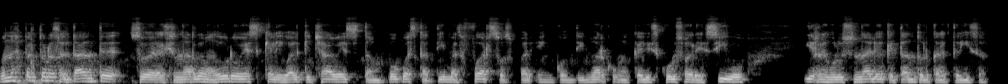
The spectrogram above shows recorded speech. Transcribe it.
Un aspecto resaltante sobre el accionar de Maduro es que, al igual que Chávez, tampoco escatima esfuerzos para, en continuar con aquel discurso agresivo y revolucionario que tanto lo caracteriza.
